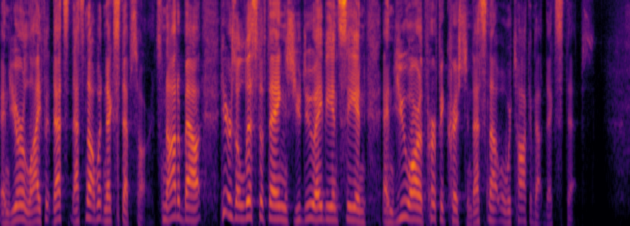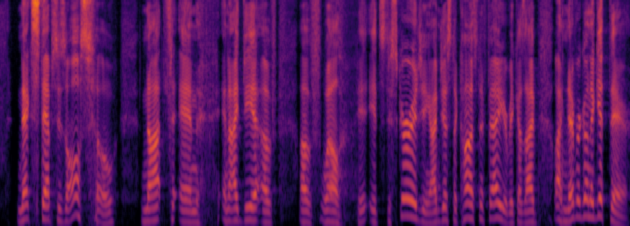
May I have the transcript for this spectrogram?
and your life, that's, that's not what next steps are. It's not about, here's a list of things, you do A, B, and C, and, and you are a perfect Christian. That's not what we're talking about next steps. Next steps is also not an, an idea of, of well, it's discouraging. I'm just a constant failure because I'm, I'm never going to get there.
